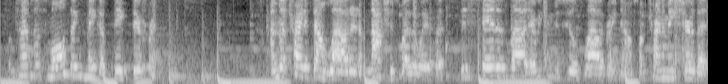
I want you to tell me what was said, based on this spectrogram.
Sometimes the small things make a big difference. I'm not trying to sound loud and obnoxious, by the way, but this fan is loud. Everything just feels loud right now. So I'm trying to make sure that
